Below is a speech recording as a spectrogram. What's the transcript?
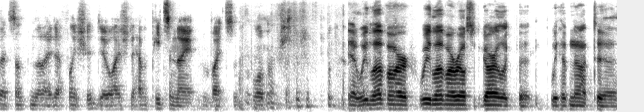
that's something that I definitely should do. I should have a pizza night, invite some people over. Yeah, we love our, we love our roasted garlic, but we have not uh,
